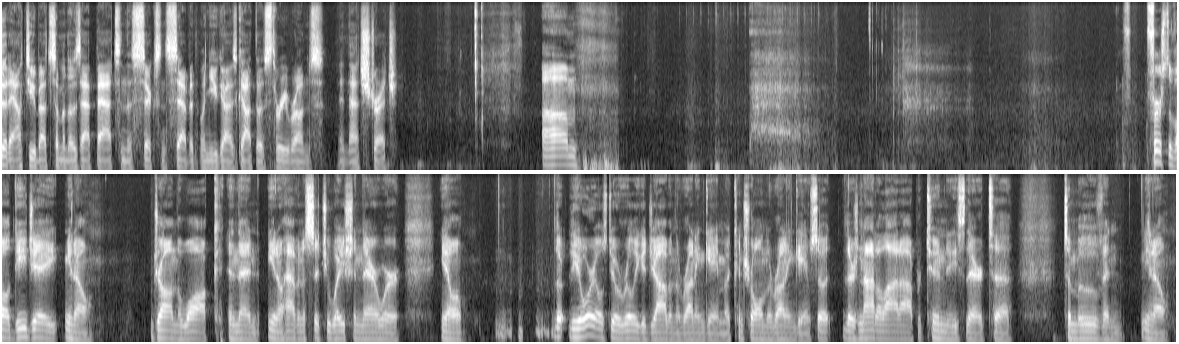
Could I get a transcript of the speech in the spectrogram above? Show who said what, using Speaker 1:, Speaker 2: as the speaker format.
Speaker 1: stood out to you about some of those at bats in the sixth and seventh when you guys got those three runs in that stretch?
Speaker 2: Um, first of all, DJ, you know, drawing the walk, and then you know having a situation there where, you know, the, the Orioles do a really good job in the running game, of controlling the running game. So there's not a lot of opportunities there to to move, and you know,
